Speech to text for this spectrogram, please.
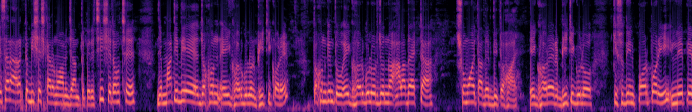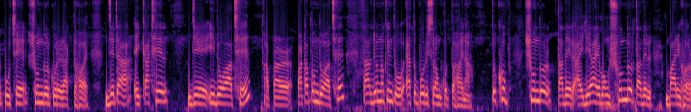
এছাড়া আরেকটা বিশেষ কারণও আমি জানতে পেরেছি, সেটা হচ্ছে যে মাটি দিয়ে যখন এই ঘরগুলোর ভিটি করে, তখন কিন্তু এই ঘরগুলোর জন্য আলাদা একটা সময় তাদের দিতে হয়। এই ঘরের ভিটিগুলো কিছুদিন পর পরই লেপে পুছে সুন্দর করে রাখতে হয়, যেটা এই কাঠের যে ইদোয়া আছে, আপনার পাটাতন দোয়া আছে, তার জন্য কিন্তু এত পরিশ্রম করতে হয় না। তো খুব সুন্দর তাদের আইডিয়া এবং সুন্দর তাদের বাড়িঘর,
